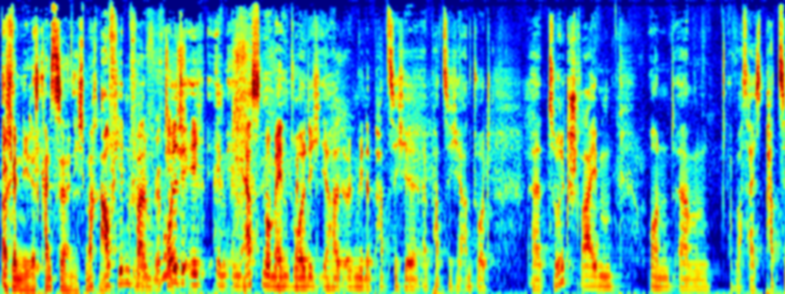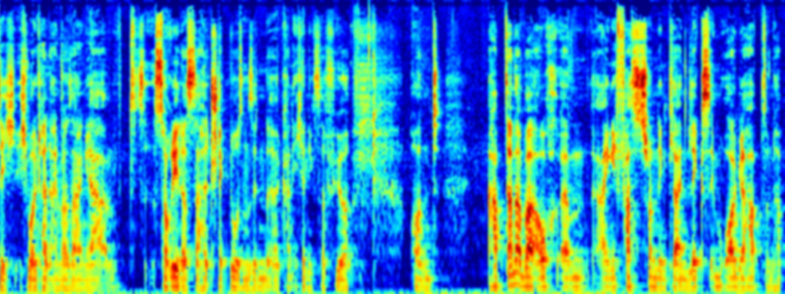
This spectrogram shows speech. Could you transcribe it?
Ach René, das kannst du ja nicht machen. auf jeden Fall Nee, wollte ich, im, im ersten Moment wollte ich ihr halt irgendwie eine patzige, äh, patzige Antwort äh, zurückschreiben. Und ähm, was heißt patzig? Ich wollte halt einfach sagen, ja, sorry, dass da halt Steckdosen sind, äh, kann ich ja nichts dafür. Und habe dann aber auch ähm, eigentlich fast schon den kleinen Lex im Ohr gehabt und habe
